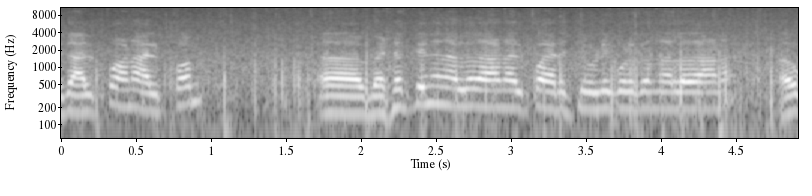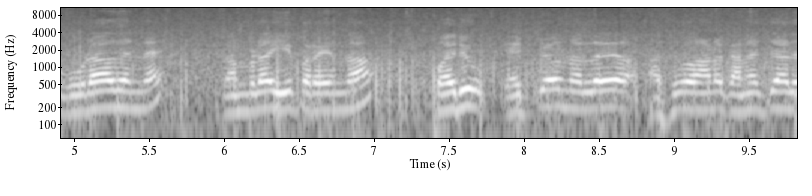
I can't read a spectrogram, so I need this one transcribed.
ഇത് അല്പമാണ് അല്പം വിഷത്തിന് നല്ലതാണ് അല്പം അരച്ചുള്ളി കൊടുക്കുന്ന നല്ലതാണ്. അത് കൂടാതെ തന്നെ നമ്മുടെ ഈ പറയുന്ന പരു ഏറ്റവും നല്ല അസുഖമാണ്. കാരണം വെച്ചാൽ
